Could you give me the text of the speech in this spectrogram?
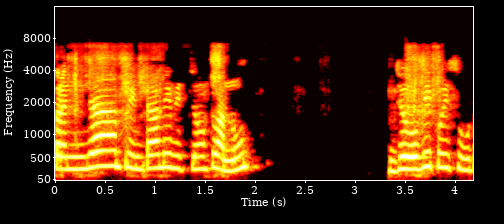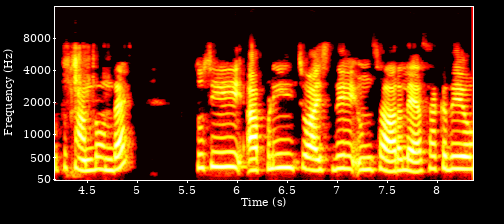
ਪੰਜਾਂ ਪ੍ਰਿੰਟਾਂ ਦੇ ਵਿੱਚੋਂ ਤੁਹਾਨੂੰ ਜੋ ਵੀ ਕੋਈ ਸੂਟ ਪਸੰਦ ਆਉਂਦਾ ਤੁਸੀਂ ਆਪਣੀ ਚੁਆਇਸ ਦੇ ਅਨੁਸਾਰ ਲੈ ਸਕਦੇ ਹੋ।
